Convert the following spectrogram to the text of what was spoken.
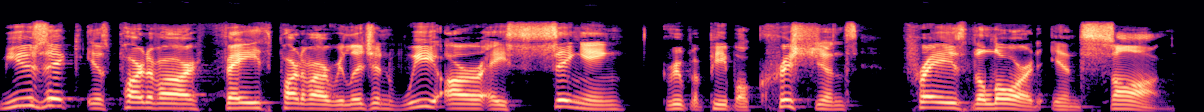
Music is part of our faith, part of our religion. We are a singing group of people. Christians praise the Lord in song.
